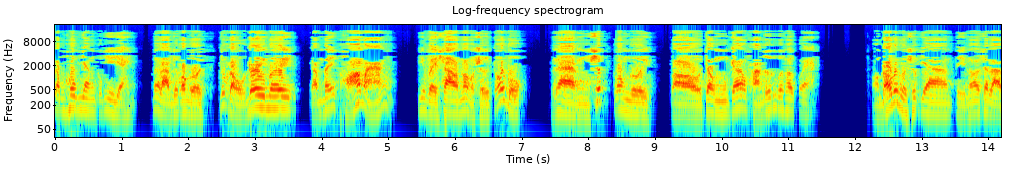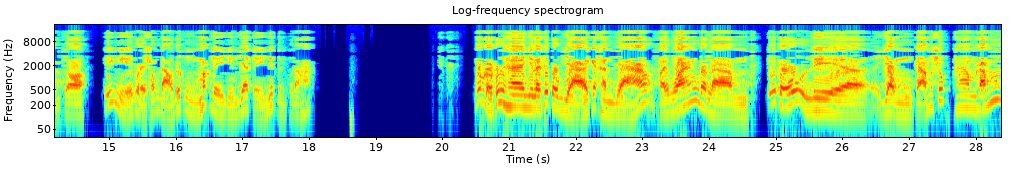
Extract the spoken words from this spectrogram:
trong hôn nhân cũng như vậy. Nó làm cho con người lúc đầu đê mê, cảm thấy thỏa mãn. Nhưng về sau nó là một sự trói buộc ràng sức con người vào trong cái phản ứng của thói quen. Còn đối với người xuất gia thì nó sẽ làm cho ý nghĩa của đời sống đạo đức mất đi những giá trị nhất định của nó. Góc độ thứ hai như là thế tôn dạy, các hành giả phải quán đó là yếu tố lìa dòng cảm xúc, tham đắm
